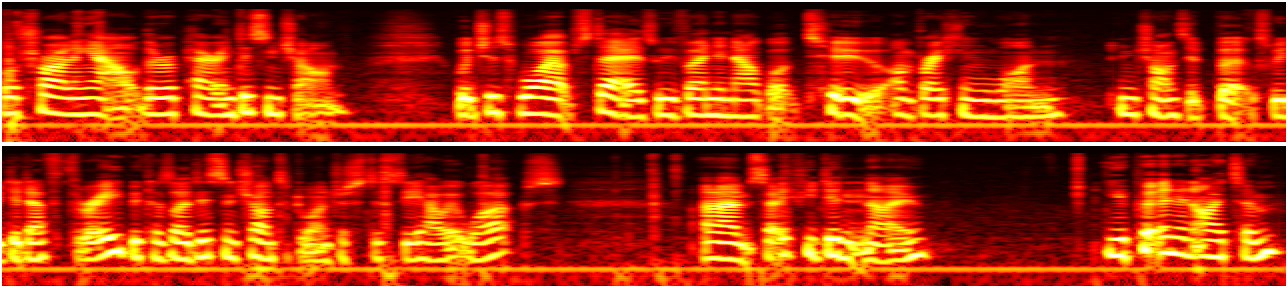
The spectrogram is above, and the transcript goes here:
or trialing out the repair and disenchant, which is why upstairs we've only now got two Unbreaking One enchanted books. We did have three because I disenchanted one just to see how it works. Um, so if you didn't know, you put in an item.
